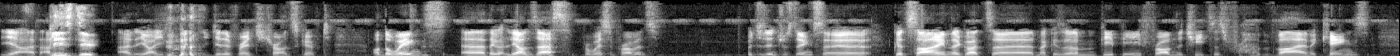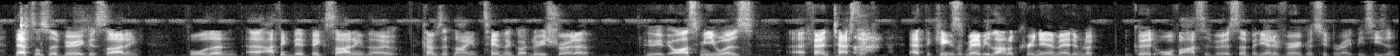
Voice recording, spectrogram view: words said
Yeah, I, I Please do. Uh, yeah, you can get, you do the French transcript. On the wings, uh, they got Leon Zas from Western Province, which is interesting. So good signing. They got uh, Makazole Mpipi from the Cheetahs from, via the Kings. That's also a very good signing for them. Uh, I think their big signing though comes at nine and ten. They've got Louis Schreuder, who, if you ask me, was uh, fantastic at the Kings. Like maybe Lionel Cronjé made him look good, or vice versa, but he had a very good Super Rugby season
